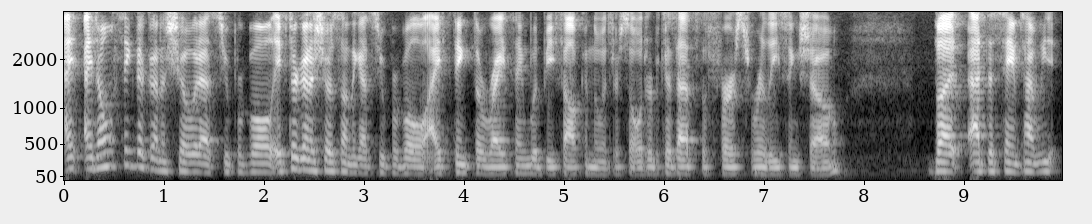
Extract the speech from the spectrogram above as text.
I, I don't think they're going to show it at Super Bowl. If they're going to show something at Super Bowl, I think the right thing would be Falcon the Winter Soldier because that's the first releasing show. But at the same time, we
